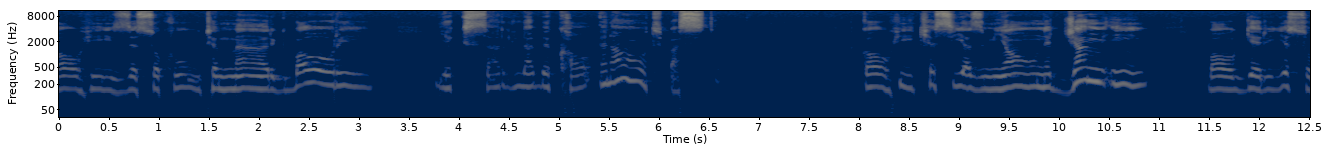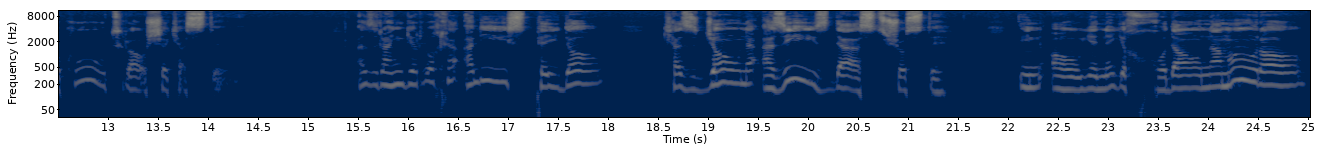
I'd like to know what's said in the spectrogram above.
گاهی ز سکوت مرگباری یک سر لب کائنات بسته. گاهی کسی از میان جمعی با گریه سکوت را شکسته. از رنگ رخ علی است پیدا که از جان عزیز دست شسته. این آینه خدا نما را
